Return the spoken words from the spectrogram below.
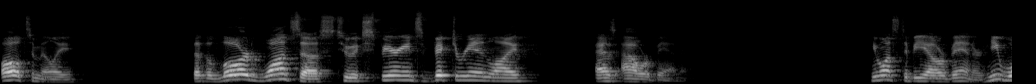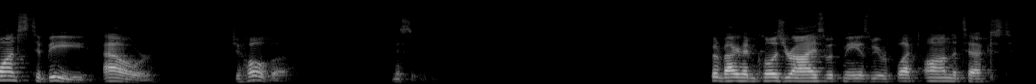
ultimately that the Lord wants us to experience victory in life as our banner. He wants to be our banner. He wants to be our Jehovah Nissi. Go and bow your head and close your eyes with me as we reflect on the text.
